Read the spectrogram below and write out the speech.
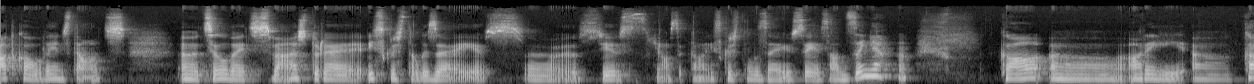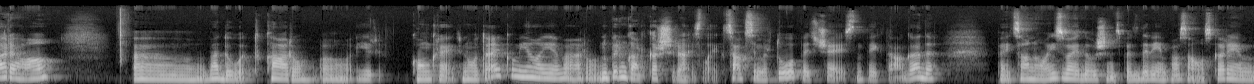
atkal viens tāds uh, cilvēks vēsturē izkristalizējies, jāsaka, tā izkristalizējusies atziņa ka uh, arī uh, karā, uh, vedot karu, uh, ir konkrēti noteikumi jāievēro. Nu, pirmkārt, karš ir aizliegts. Sāksim ar to pēc 45. gada. Pēc ANO izveidošanas, pēc diviem pasaules kariem,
